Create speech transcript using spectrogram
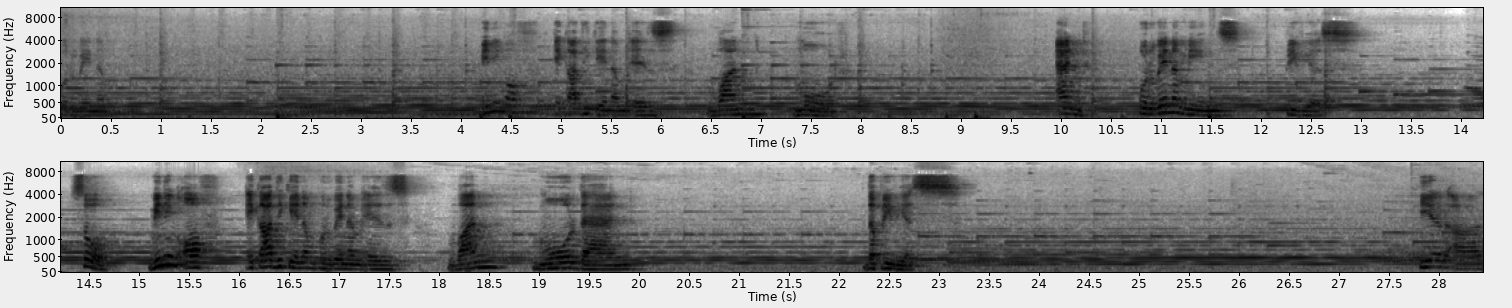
Purvenam. Meaning of Ekadhikenam is one more and Purvena means previous. So, meaning of Ekadhikenam Purvenam is one more than the previous. Here are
